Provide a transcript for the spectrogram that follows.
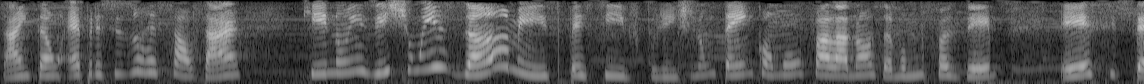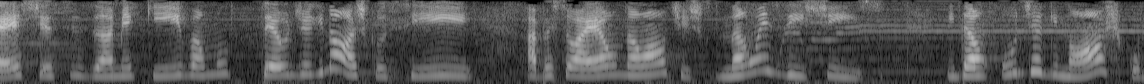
tá? Então, é preciso ressaltar que não existe um exame específico, gente. Não tem como falar, nossa, vamos fazer esse teste, esse exame aqui, vamos ter o um diagnóstico se a pessoa é ou não autista. Não existe isso. Então, o diagnóstico,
